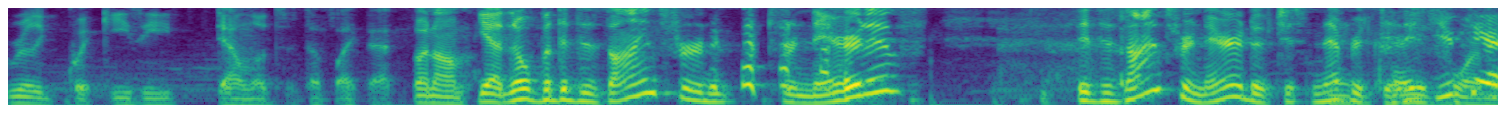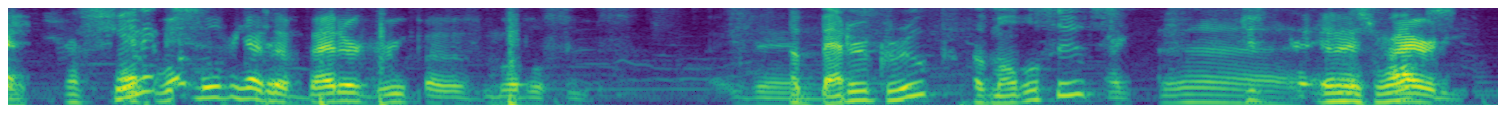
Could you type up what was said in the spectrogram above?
really quick, easy downloads and stuff like that. But um, yeah, no, but the designs for for narrative, the designs for narrative just never did it crazy. You for can't- me. What, what movie has a better group of mobile suits? Than, A better group of mobile suits Like, Uh, just in Endless entirety. Waltz?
